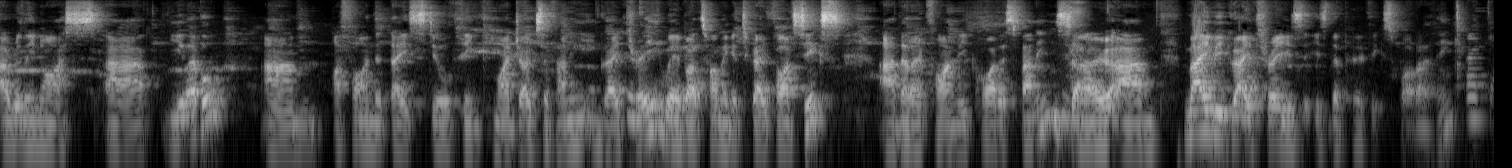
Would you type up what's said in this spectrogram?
a really nice uh, year level. Um, I find that they still think my jokes are funny in grade three, where by the time they get to grade five, six, uh, they don't find me quite as funny. So um, maybe grade three is, is the perfect spot, I think. Okay.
